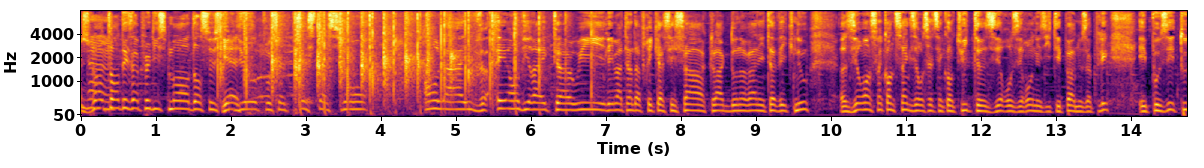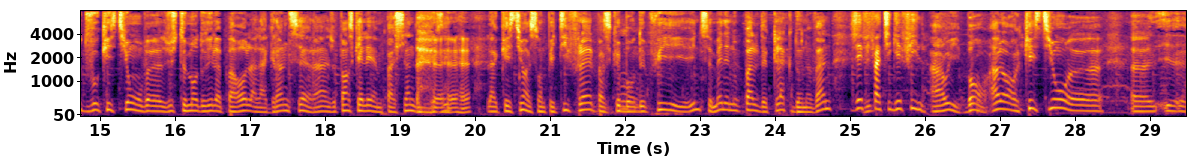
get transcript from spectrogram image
Je entendre des applaudissements dans ce studio pour cette prestation en live et en direct. Oui, les matins d'Africa, c'est ça. Clark Donovan est avec nous. Euh, 0155 0758 00. N'hésitez pas à nous appeler et poser toutes vos questions. On va justement donner la parole à la grande sœur. hein. Je pense qu'elle est impatiente de poser la question à son petit frère parce que bon, depuis une semaine, elle nous parle de Clark Donovan. J'ai fatigué Phil. Ah oui, bon. Alors, question euh, euh, euh,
